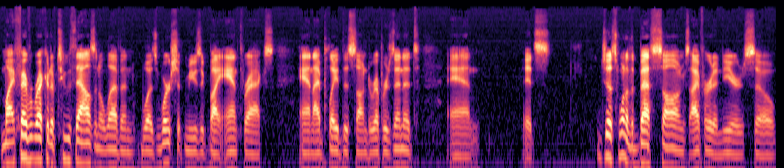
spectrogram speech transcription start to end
My favorite record of 2011 was Worship Music by Anthrax, and I played this song to represent it, and it's just one of the best songs I've heard in years, so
